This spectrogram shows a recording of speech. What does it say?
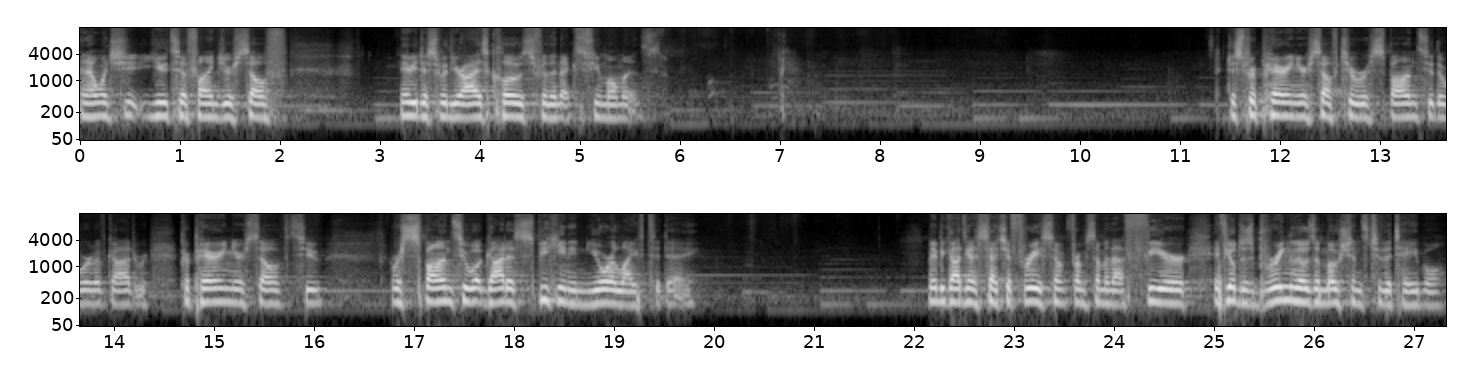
And I want you, to find yourself maybe just with your eyes closed for the next few moments. just preparing yourself to respond to the Word of God, preparing yourself to respond to what God is speaking in your life today. Maybe God's going to set you free some, from some of that fear if you'll just bring those emotions to the table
